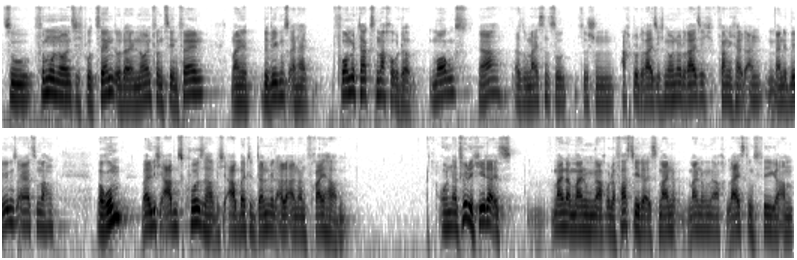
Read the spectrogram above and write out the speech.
zu 95 Prozent oder in neun von zehn Fällen meine Bewegungseinheit vormittags mache oder morgens, ja, also meistens so zwischen 8.30 Uhr, 9.30 Uhr fange ich halt an, meine Bewegungseinheit zu machen. Warum? Weil ich abends Kurse habe. Ich arbeite dann, wenn alle anderen frei haben. Und natürlich, jeder ist meiner Meinung nach, oder fast jeder ist meiner Meinung nach leistungsfähiger am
